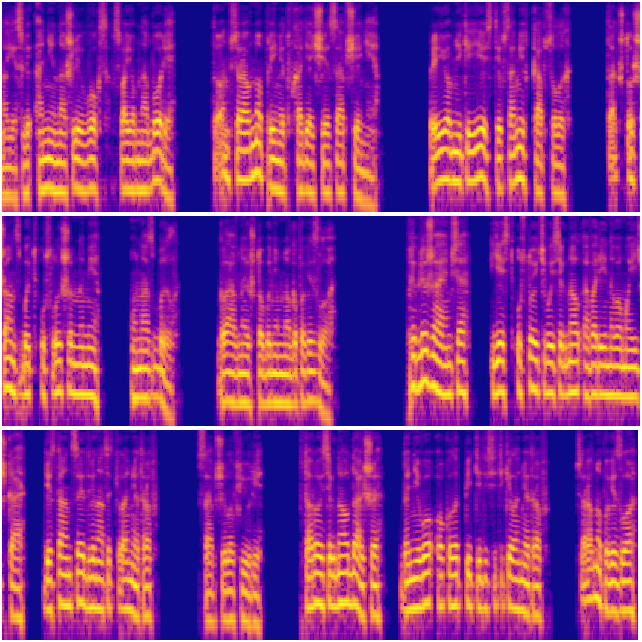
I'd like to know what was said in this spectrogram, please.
Но если они нашли Вокс в своем наборе, то он все равно примет входящее сообщение. Приемники есть и в самих капсулах, так что шанс быть услышанными у нас был. Главное, чтобы немного повезло. «Приближаемся. Есть устойчивый сигнал аварийного маячка. Дистанция 12 километров», — сообщила Фьюри. «Второй сигнал дальше. До него около 50 километров. Все равно повезло.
